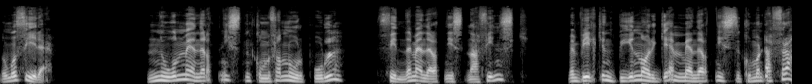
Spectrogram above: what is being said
Nummer fire. Noen mener at nissen kommer fra Nordpolen. Finne mener at nissen er finsk. Men hvilken by i Norge mener at nissen kommer derfra?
